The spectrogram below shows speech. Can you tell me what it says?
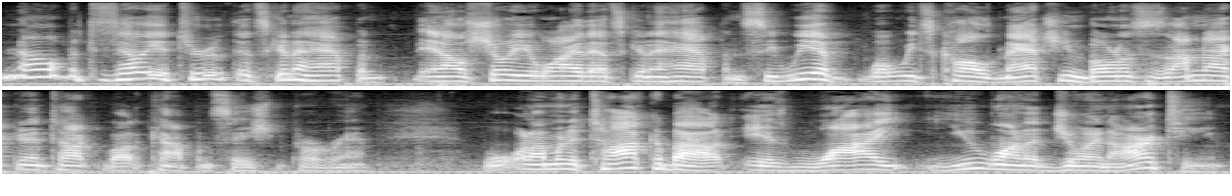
No, but to tell you the truth, it's going to happen. And I'll show you why that's going to happen. See, we have what we call matching bonuses. I'm not going to talk about a compensation program. What I'm going to talk about is why you want to join our team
